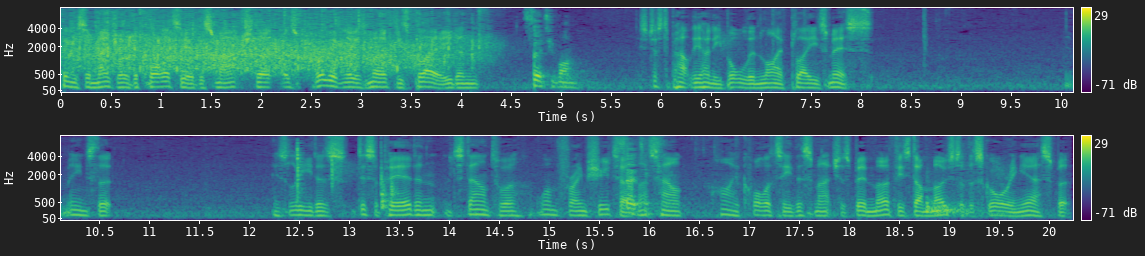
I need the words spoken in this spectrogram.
I think it's a measure of the quality of this match that as brilliantly as Murphy's played, and 31. it's just about the only ball in live play he's missed. It means that his lead has disappeared and it's down to a one frame shootout. That's how high quality this match has been. Murphy's done most of the scoring, yes, but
